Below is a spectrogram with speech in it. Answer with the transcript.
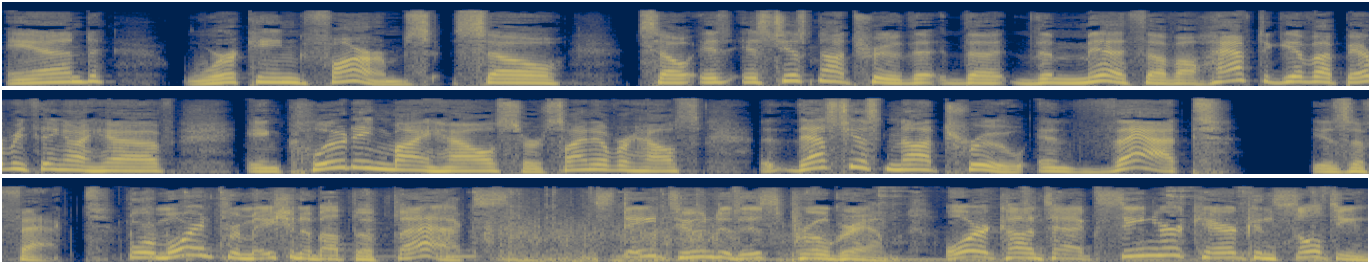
and working farms. So, so it's just not true. The, the, the myth of I'll have to give up everything I have, including my house or sign over house, that's just not true. And that is a fact. For more information about the facts, stay tuned to this program or contact Senior Care Consulting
